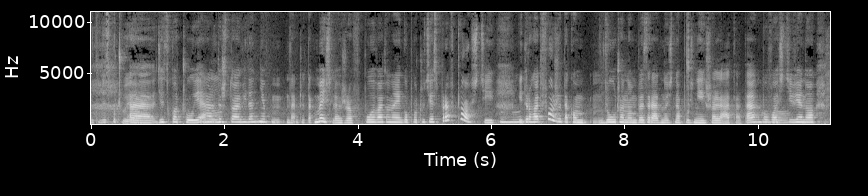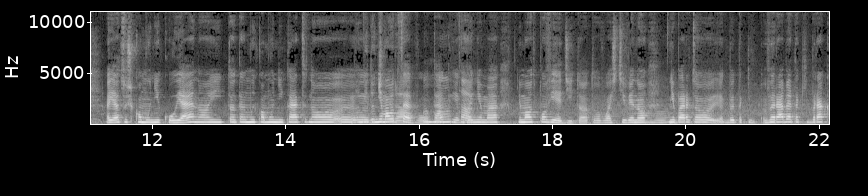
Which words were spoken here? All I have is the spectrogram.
I to dziecko czuje. E, dziecko czuje, Mhm. ale też to ewidentnie, znaczy tak myślę, że wpływa to na jego poczucie sprawczości Mhm. i trochę tworzy taką wyuczoną bezradność na późniejsze lata, tak? Bo Mhm. właściwie no, ja coś komunikuję, no i to ten mój komunikat no, e, No, nie nie, ma odzewu, Mhm, tak? Jakby tak. Nie, ma, nie ma odpowiedzi, to, to właściwie no, Mhm. nie bardzo jakby taki, wyrabia taki brak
